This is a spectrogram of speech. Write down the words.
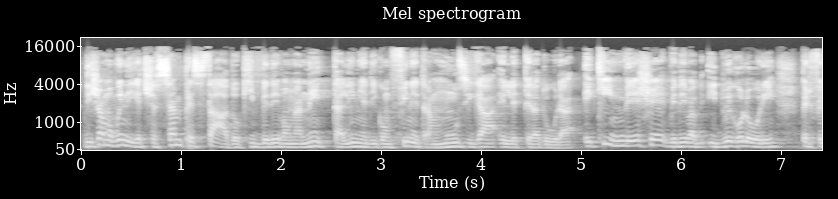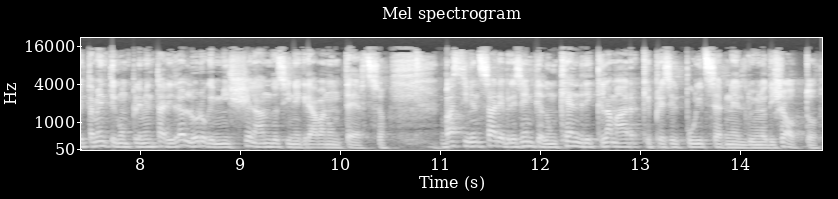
Diciamo quindi che c'è sempre stato chi vedeva una netta linea di confine tra musica e letteratura e chi invece vedeva i due colori perfettamente complementari tra loro che miscelandosi ne creavano un terzo. Basti pensare per esempio ad un Kendrick Lamar che prese il Pulitzer nel 2018.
